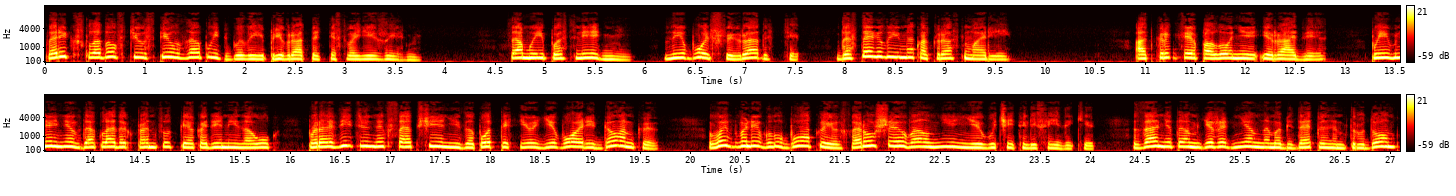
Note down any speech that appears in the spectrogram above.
старик Складовский успел забыть былые превратности своей жизни. Самые последние, наибольшие радости доставила ему как раз Мария. Открытие Полония и Радия, появление в докладах Французской академии наук поразительных сообщений за подписью его ребенка вызвали глубокое, хорошее волнение в учителе физики, занятом ежедневным обязательным трудом,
